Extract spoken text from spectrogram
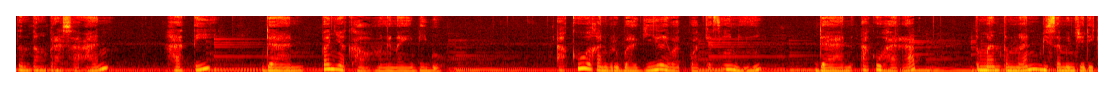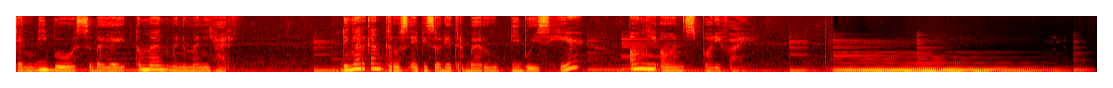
tentang perasaan, hati, dan banyak hal mengenai Bibo. Aku akan berbagi lewat podcast ini, dan aku harap teman-teman bisa menjadikan Bibo sebagai teman menemani hari. Dengarkan terus episode terbaru Bibo is Here only on Spotify.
